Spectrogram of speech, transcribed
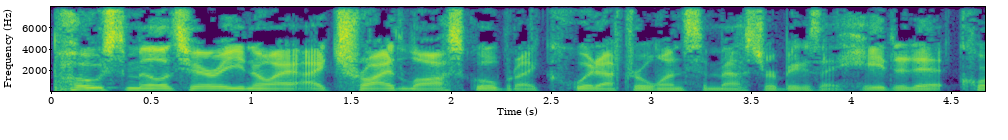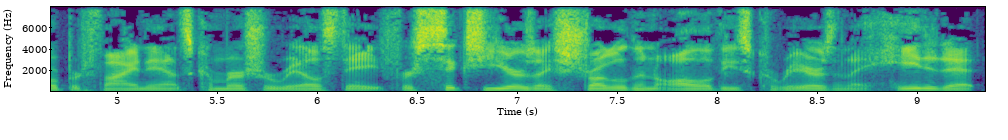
Post military, you know, I, I, tried law school, but I quit after one semester because I hated it. Corporate finance, commercial real estate. For six years, I struggled in all of these careers and I hated it.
